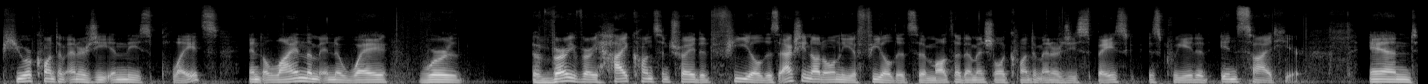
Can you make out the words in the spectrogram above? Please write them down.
pure quantum energy in these plates and align them in a way where a very, very high concentrated field is actually not only a field, it's a multidimensional quantum energy space is created inside here. And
